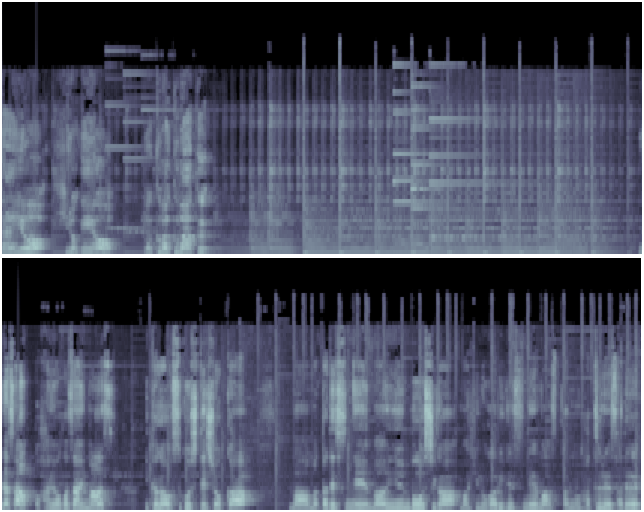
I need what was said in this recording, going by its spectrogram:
伝えよう広げようワクワクワーク。皆さんおはようございます。いかがお過ごしでしょうか？まあまたですねまん延防止がまあ広がりですね。まああの発令され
